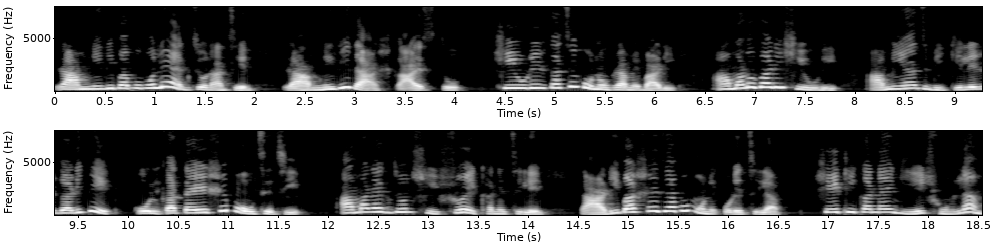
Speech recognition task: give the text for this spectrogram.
রামনিধি বাবু বলে একজন আছেন। রামনিধি দাস, কায়স্থ। শিউরির কাছে কোনো গ্রামে বাড়ি। আমারও বাড়ি শিউরি। আমি আজ বিকেলের গাড়িতে কলকাতায় এসে পৌঁছেছি। আমার একজন শিষ্য এখানে ছিলেন। তারই বাসায় যাব মনে করেছিলাম। সে ঠিকানায় গিয়ে শুনলাম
